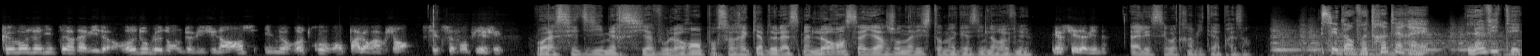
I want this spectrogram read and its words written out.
Que vos auditeurs, David, redoublent donc de vigilance. Ils ne retrouveront pas leur argent s'ils se font piéger. Voilà, c'est dit. Merci à vous, Laurent, pour ce récap de la semaine. Laurent Saillard, journaliste au magazine Le Revenu. Merci, David. Allez, c'est votre invité à présent. C'est dans votre intérêt, l'invité.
